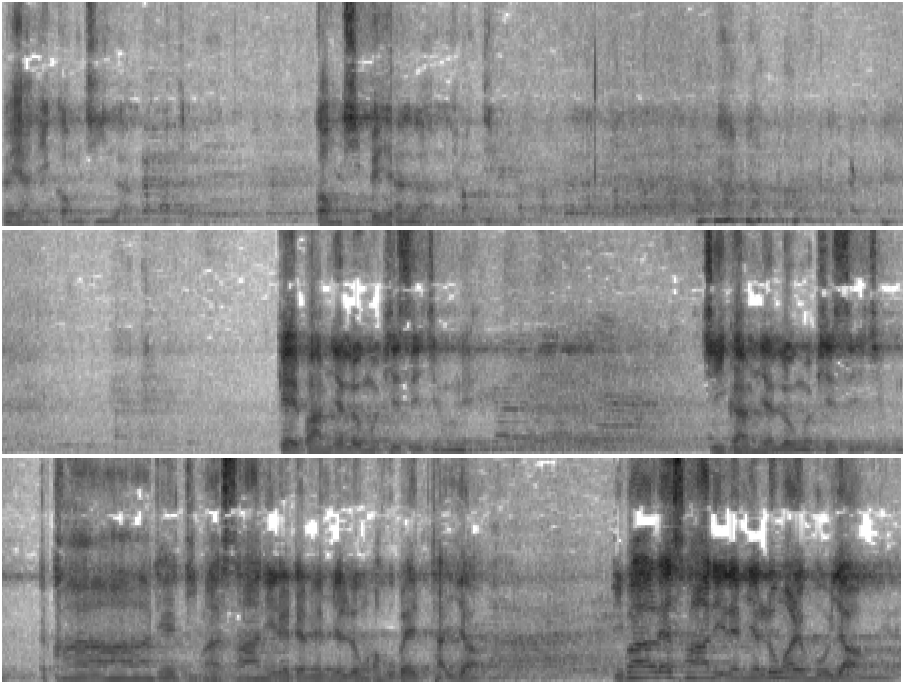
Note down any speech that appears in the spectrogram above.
ဘယ်ကနေကောင်းကြီးလာလဲကောင်းကြီးဘယ်ရလာလဲမသိဘူး ကဲဘာမျက်လုံးမဖြစ်စေခြင်းလဲကြီးကမျက်လုံးမဖြစ်စေခြင်းတခါတည်းဒီမှာစားနေတဲ့တည်းမျက်လုံးအဟိုပဲထပ်ရောက်ဒီမှာလဲစားနေတဲ့မျက်လုံးကလည်းဟိုရောက်နေတယ်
